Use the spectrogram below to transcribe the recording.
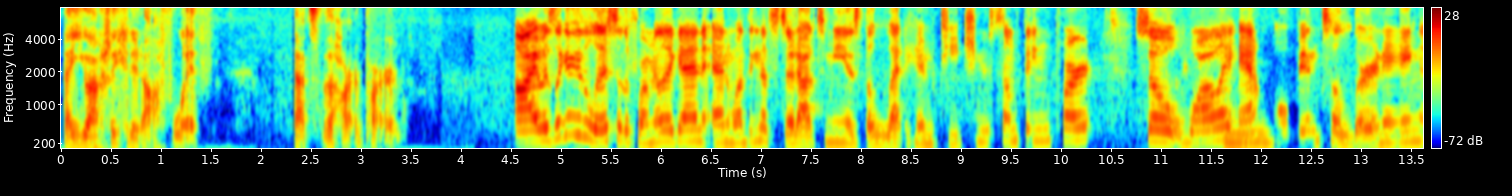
that you actually hit it off with. That's the hard part. I was looking through the list of the formula again, and one thing that stood out to me is the let him teach you something part. So while I am mm. open to learning,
